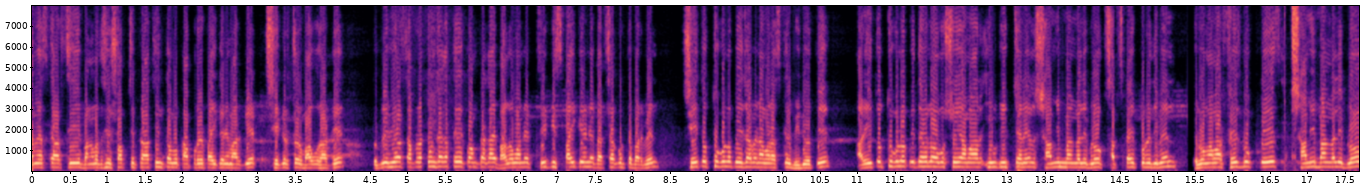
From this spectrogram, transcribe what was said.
আমি আজকে আসছি বাংলাদেশের সবচেয়ে প্রাচীনতম কাপড়ের পাইকারি মার্কেট, শেখেরচর বাবুরহাটে। তো প্রিয় আপনারা কোন জায়গা থেকে কম টাকায় ভালো মানের থ্রি পিস পাইকারি নিয়ে ব্যবসা করতে পারবেন, সেই তথ্যগুলো পেয়ে যাবেন আমার আজকের ভিডিওতে। আর এই তথ্যগুলো পেতে হলে অবশ্যই আমার YouTube channel Shamim Bangali vlog subscribe করে দিবেন এবং আমার Facebook page Shamim Bangali vlog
